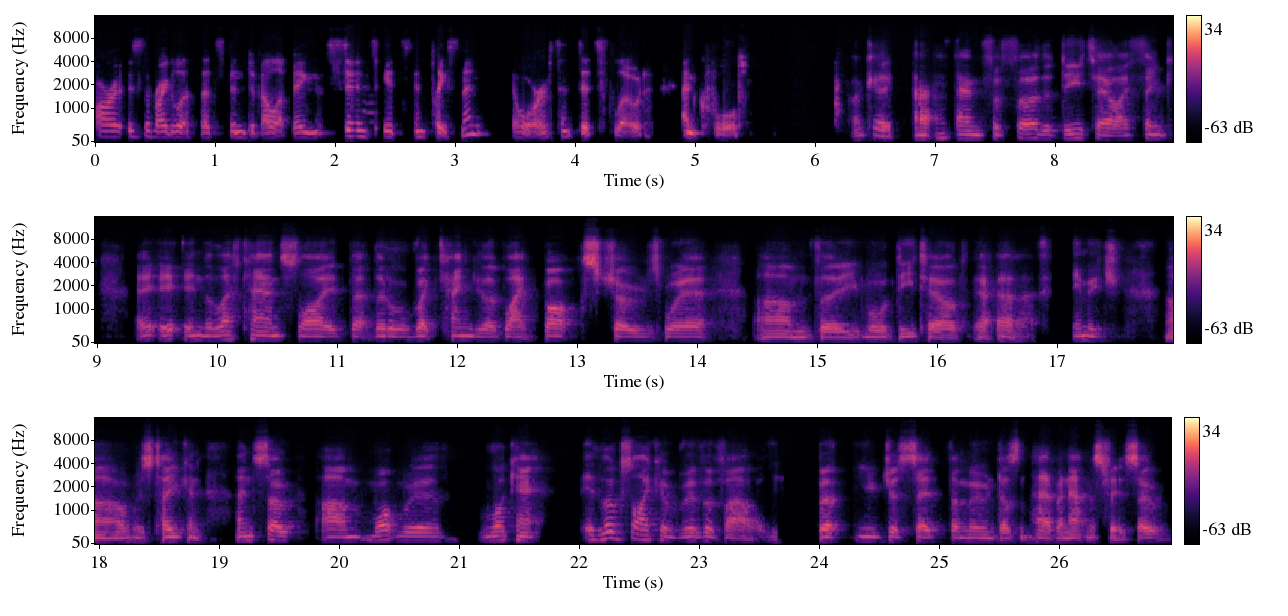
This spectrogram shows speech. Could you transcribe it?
are, is the regolith that's been developing since its emplacement or since it's flowed and cooled. Okay, and for further detail, I think in the left-hand slide, that little rectangular black box shows where um, the more detailed uh, uh, image uh, was taken. And so um, what we're looking at, it looks like a river valley, but you just said the moon doesn't have an atmosphere. So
